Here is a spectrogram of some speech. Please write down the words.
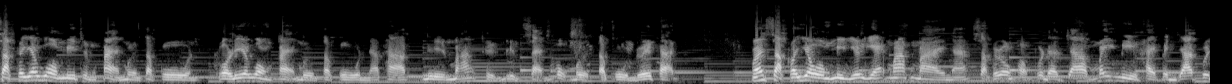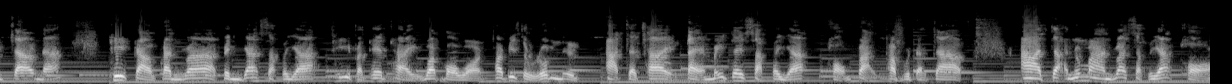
สักยวงศ์มีถึงแปดหมื่นตระกูล โกเลียวงศ์แปดหมื่นตระกูลนะครับ มีมากถึงหนึ่งแสนหกหมื่นตระกูลด้วยกัน เพราะฉะนั้นสักยงมีเยอะแยะมากมายนะสักยงของพระพุทธเจ้าไม่มีใครเป็นญาติพุทธเจ้านะ ที่กล่าวกันว่าเป็นญาติสักยะที่ประเทศไทยวัดบวรพระพิสุร่มหนึ่งอาจจะใช่ แต่ไม่ได้สักยะของฝ่ายพระพุทธเจ้า อาจจะอนุมานว่าสักยะของ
